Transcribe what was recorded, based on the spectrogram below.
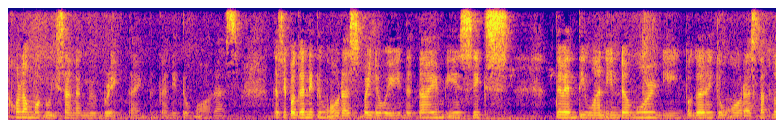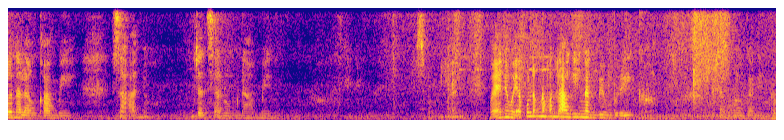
Ako lang mag-uisang nagbe-break time ng ganitong oras. Kasi pag ganitong oras, by the way, the time is 6.21 in the morning. Pag ganitong oras, tatlo na lang kami sa ano, dyan sa room namin. So, yan. Well, anyway, ako lang naman laging nagbe-break sa mga ganito.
